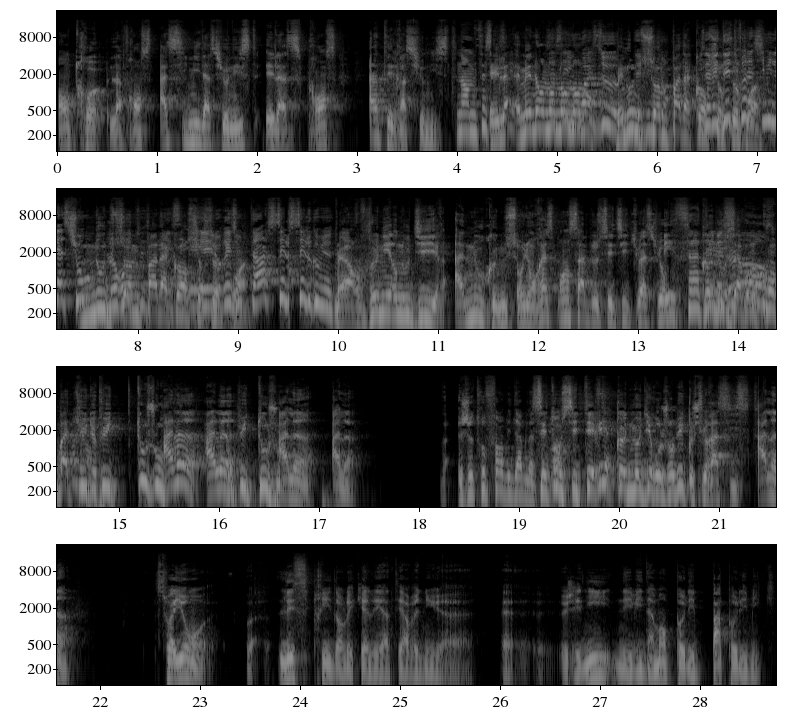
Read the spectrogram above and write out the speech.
entre la France assimilationniste et la France intégrationniste. Non, mais, ça, mais non, non, non, non, mais nous ne sommes pas d'accord sur ce point. Nous ne sommes pas d'accord sur ce point. Et le résultat, c'est le communautarisme. Mais alors, venir nous dire à nous que nous serions responsables de cette situation, que nous avons combattu depuis toujours. Alain, Alain, depuis toujours. Alain, Alain. Je trouve formidable. C'est aussi terrible que de me dire aujourd'hui que je suis raciste. Alain, soyons l'esprit dans lequel est intervenu euh, euh, Eugénie n'est évidemment pas polémique.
